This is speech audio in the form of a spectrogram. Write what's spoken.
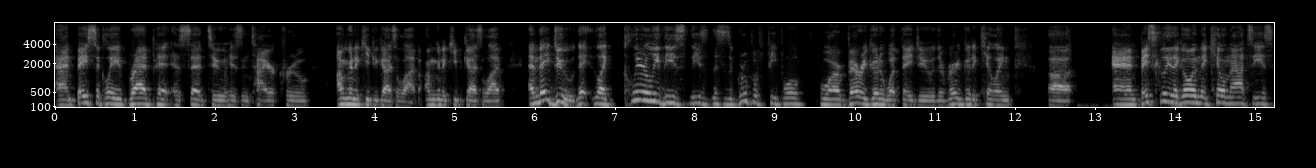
And basically, Brad Pitt has said to his entire crew, "I'm going to keep you guys alive. I'm going to keep you guys alive." And they do. They like clearly these these this is a group of people who are very good at what they do. They're very good at killing. Uh, and basically they go and they kill Nazis,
